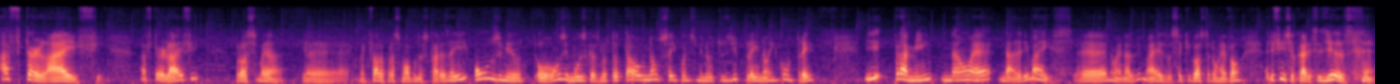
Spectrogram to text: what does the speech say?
Afterlife. Afterlife, próxima é, como é que fala? O próximo álbum dos caras aí, 11 minutos, ou 11 músicas no total, não sei quantos minutos de play, não encontrei. E pra mim não é nada demais. É, não é nada demais. Você que gosta de um revão, é difícil, cara. Esses dias,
